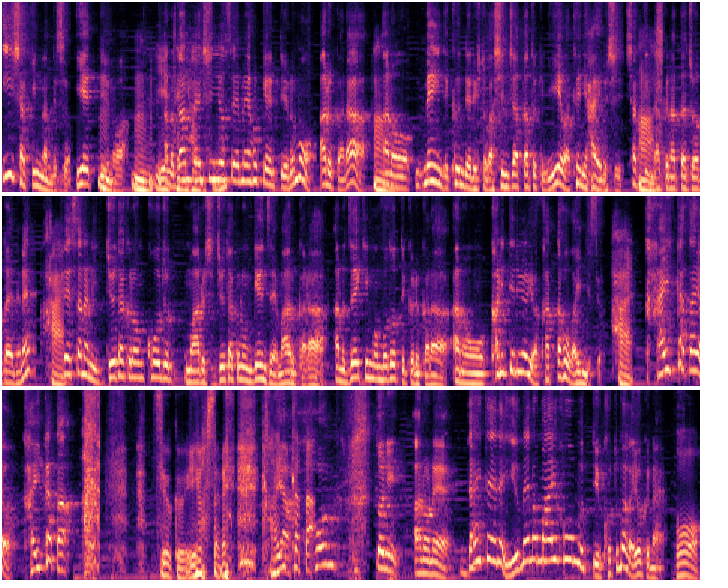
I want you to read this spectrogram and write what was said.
いい借金なんですよ家っていうのは、うん。家あの団体信用生命保険っていうのもあるから、うんあのメインで組んでる人が死んじゃった時に家は手に入るし借金なくなった状態でね、はい。でさらに住宅ローン控除もあるし住宅ローン減税もあるからあの税金も戻ってくるからあの借りてるよりは買った方がいいんですよはい。買い方よ買い方 強く言いましたね。買いや方。本当にあのね大体ね夢のマイホームっていう言葉がよくない。おう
